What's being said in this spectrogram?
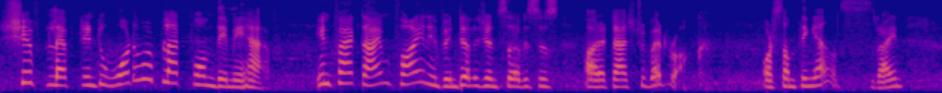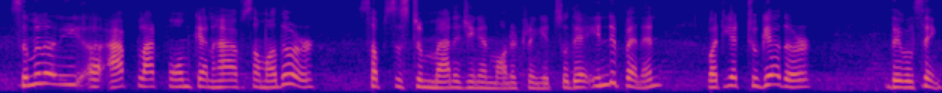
Shift left into whatever platform they may have. In fact, I'm fine if intelligence services are attached to Bedrock or something else, right? Similarly, an app platform can have some other subsystem managing and monitoring it. So they're independent, but yet together they will sing.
